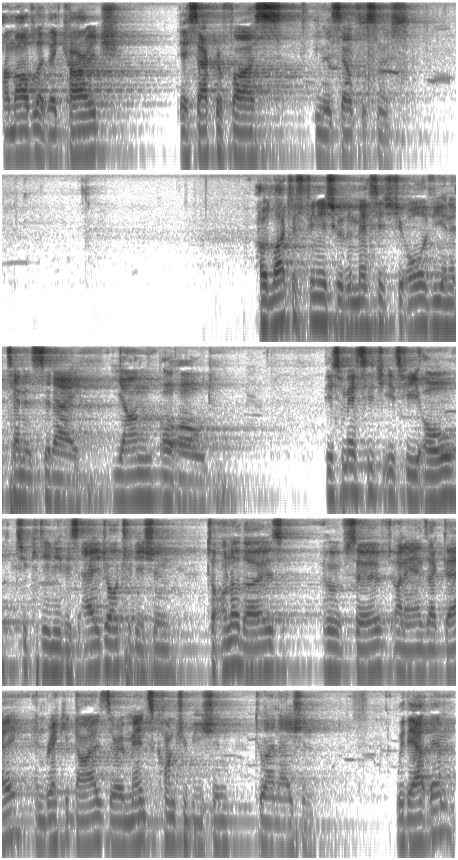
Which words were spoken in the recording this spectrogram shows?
I marvel at their courage, their sacrifice, and their selflessness. I would like to finish with a message to all of you in attendance today, young or old. This message is for you all to continue this age old tradition to honour those who have served on Anzac Day and recognise their immense contribution to our nation. Without them,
